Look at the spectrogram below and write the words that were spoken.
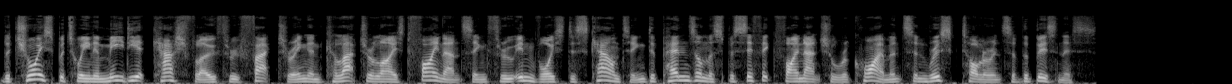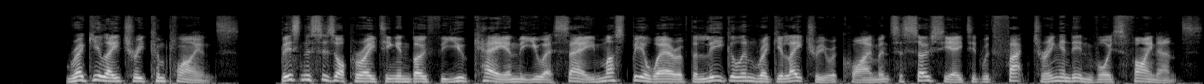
The choice between immediate cash flow through factoring and collateralized financing through invoice discounting depends on the specific financial requirements and risk tolerance of the business. Regulatory compliance. Businesses operating in both the UK and the USA must be aware of the legal and regulatory requirements associated with factoring and invoice finance.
